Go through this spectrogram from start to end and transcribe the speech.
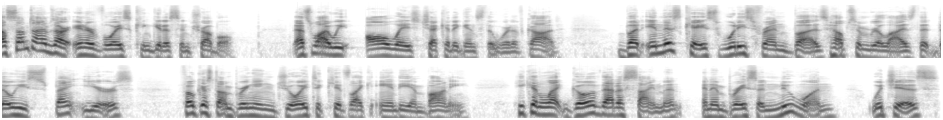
Now, sometimes our inner voice can get us in trouble. That's why we always check it against the Word of God. But in this case, Woody's friend Buzz helps him realize that though he spent years focused on bringing joy to kids like Andy and Bonnie, he can let go of that assignment and embrace a new one, which is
